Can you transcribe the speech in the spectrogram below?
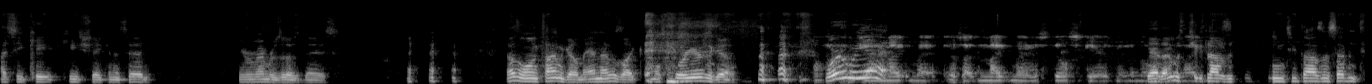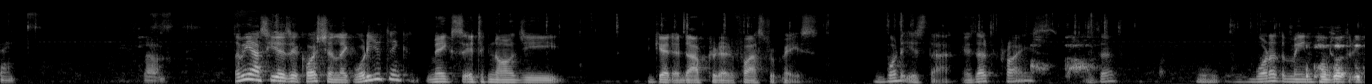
I see Keith, Keith shaking his head. He remembers those days. that was a long time ago, man. That was like almost four years ago. Where are we Yeah, at? Nightmare. It was a nightmare that still scares me. The Yeah, that was night. 2016, 2017. So, Let me ask you as a question, like, what do you think makes a technology get adopted at a faster pace? What is that? Is that price? Oh, is that what are the main Depends on, it,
